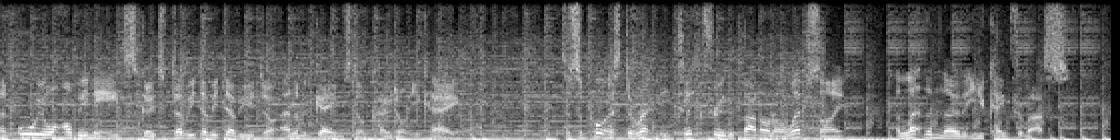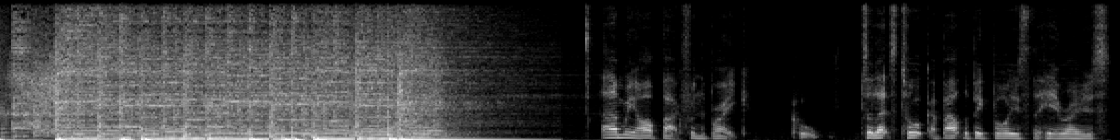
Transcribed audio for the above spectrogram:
and all your hobby needs, go to www.elementgames.co.uk. To support us directly, click through the banner on our website and let them know that you came from us. And we are back from the break. Cool. So let's talk about the big boys, the heroes,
